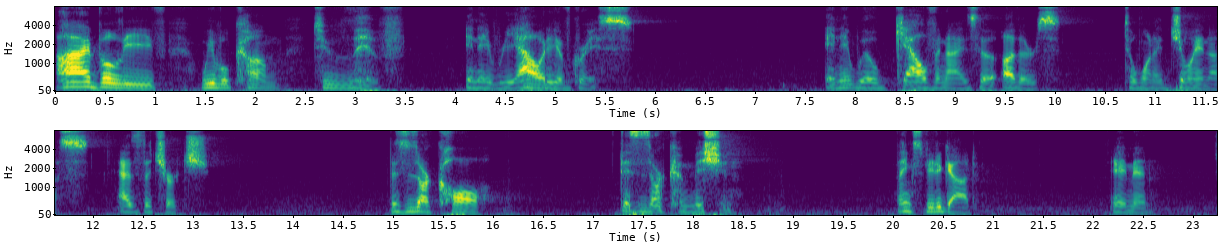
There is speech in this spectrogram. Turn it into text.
I believe we will come to live in a reality of grace and it will galvanize the others to want to join us as the church. This is our call. This is our commission. Thanks be to God. Amen.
